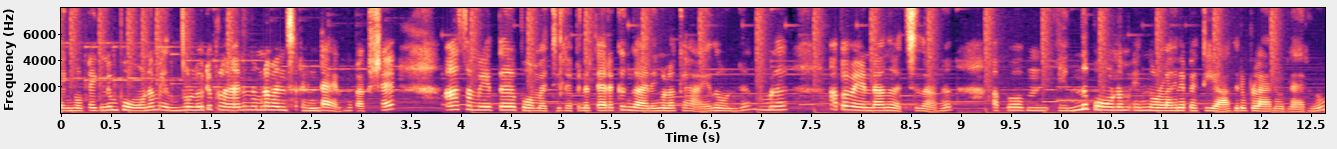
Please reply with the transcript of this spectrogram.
എങ്ങോട്ടെങ്കിലും പോകണം എന്നുള്ളൊരു പ്ലാൻ നമ്മുടെ മനസ്സിലുണ്ടായിരുന്നു. പക്ഷേ ആ സമയത്ത് പോകാൻ പറ്റില്ല പിന്നെ തിരക്കും കാര്യങ്ങളൊക്കെ ആയതുകൊണ്ട് നമ്മൾ അപ്പോൾ വേണ്ടാന്ന് വെച്ചതാണ്. അപ്പോൾ എന്ന് പോകണം എന്നുള്ളതിനെ പറ്റി യാതൊരു പ്ലാനും ഇല്ലായിരുന്നു.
